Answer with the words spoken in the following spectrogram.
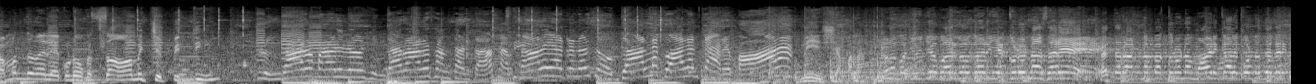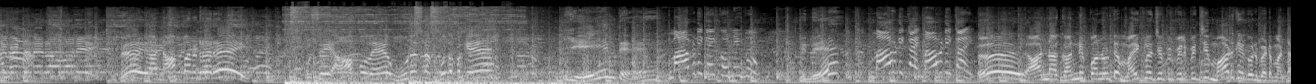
సంబంధమే లేకుండా ఒక సామి చెప్పింది శృంగారాల సంతంట సరసాల నీ శపల దళపతి విజయ భార్గవ్ గారు ఎక్కడున్నా సరే పెద్దరాట్నం పక్కన ఉన్న మామిడికాయల కొట్టు దగ్గరికి వెంటనే రావాలి. రే ఆ నాపనరా రే ఒసే ఆపవే ఊరంతా కుదపకే. ఏంటే? మామిడికాయ కొనివ్వు. ఏందే? మామిడికాయ మామిడికాయ. ఏయ్, ఆడ నాకు అన్ని పనులుంటే మైక్లో చెప్పి పిలిపించి మామిడికాయ కొని పెట్టమంట.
